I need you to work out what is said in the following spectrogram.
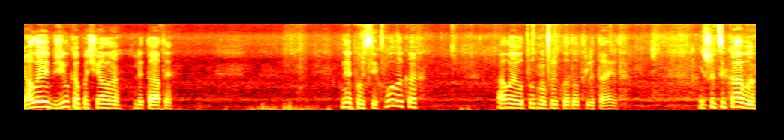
Але бджілка почала літати. Не по всіх вуликах, але отут, наприклад, от літають. І що цікаво,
